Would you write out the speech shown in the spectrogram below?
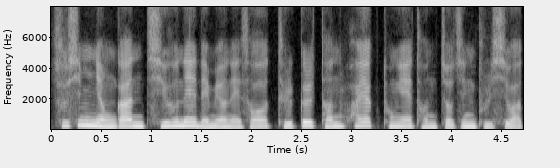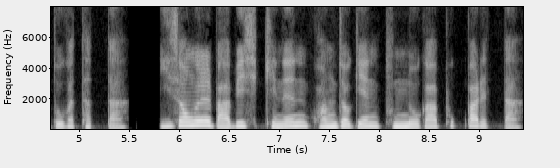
수십 년간 지훈의 내면에서 들끓던 화약통에 던져진 불씨와도 같았다. 이성을 마비시키는 광적인 분노가 폭발했다.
